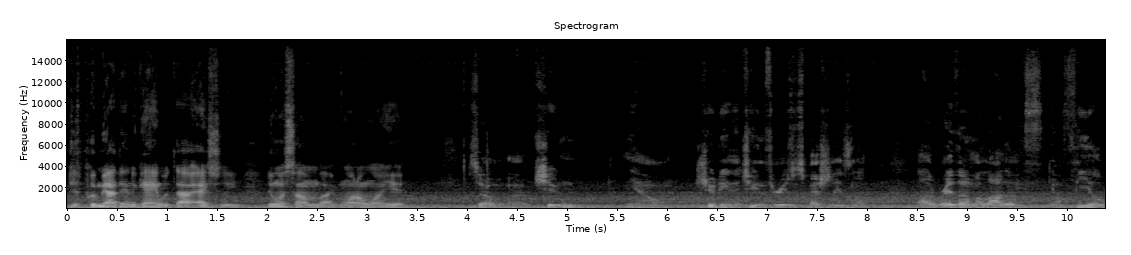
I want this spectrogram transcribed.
just put me out there in the game without actually doing something like one on one yet. So uh, shooting, you know, shooting and shooting threes especially is a lot of rhythm, a lot of you know feel.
